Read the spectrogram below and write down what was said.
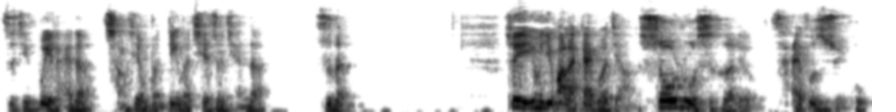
自己未来的长线稳定的钱生钱的资本。所以，用一句话来概括讲：收入是河流，财富是水库，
